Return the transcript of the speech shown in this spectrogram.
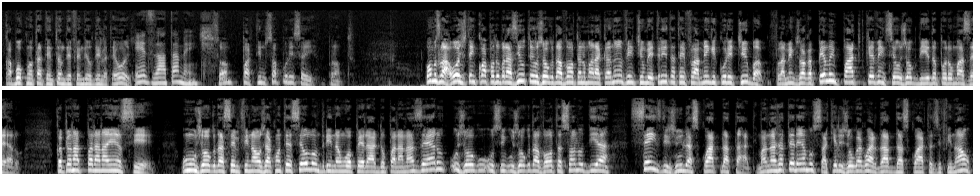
O caboclo não está tentando defender o dele até hoje? Exatamente. Só partimos só por isso aí. Pronto. Vamos lá, hoje tem Copa do Brasil, tem o jogo da volta no Maracanã, 21 e 30 tem Flamengo e Curitiba. O Flamengo joga pelo empate porque venceu o jogo de ida por 1 a 0. Campeonato Paranaense, um jogo da semifinal já aconteceu, Londrina um operário do Paraná 0, o jogo, o segundo jogo da volta só no dia 6 de julho às 4 da tarde. Mas nós já teremos aquele jogo aguardado das quartas de final.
